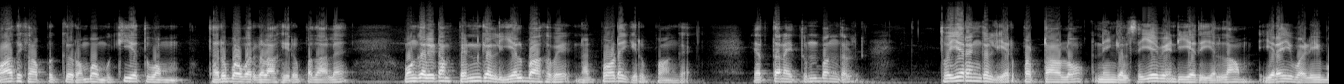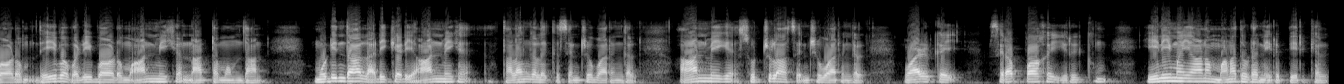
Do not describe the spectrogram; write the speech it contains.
பாதுகாப்புக்கு ரொம்ப முக்கியத்துவம் தருபவர்களாக இருப்பதால் உங்களிடம் பெண்கள் இயல்பாகவே நட்போடு இருப்பாங்க. எத்தனை துன்பங்கள் துயரங்கள் ஏற்பட்டாலும் நீங்கள் செய்ய வேண்டியது எல்லாம் இறை வழிபாடும் தெய்வ வழிபாடும் ஆன்மீக நாட்டமும் தான். முடிந்தால் அடிக்கடி ஆன்மீக தலங்களுக்கு சென்று வாருங்கள். ஆன்மீக சுற்றுலா சென்று வாருங்கள். வாழ்க்கை சிறப்பாக இருக்கும். இனிமையான மனதுடன் இருப்பீர்கள்.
